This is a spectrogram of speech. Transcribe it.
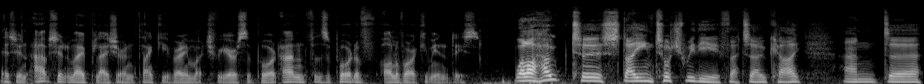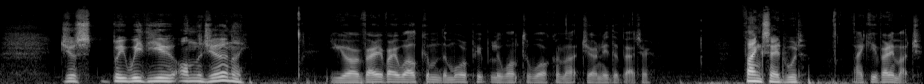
It's been absolutely my pleasure, and thank you very much for your support and for the support of all of our communities. Well, I hope to stay in touch with you if that's okay, and uh, just be with you on the journey. You are very, very welcome. The more people who want to walk on that journey, the better. Thanks, Edward. Thank you very much.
